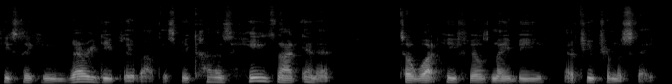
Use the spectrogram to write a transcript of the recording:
He's thinking very deeply about this because he's not in it to what he feels may be a future mistake.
